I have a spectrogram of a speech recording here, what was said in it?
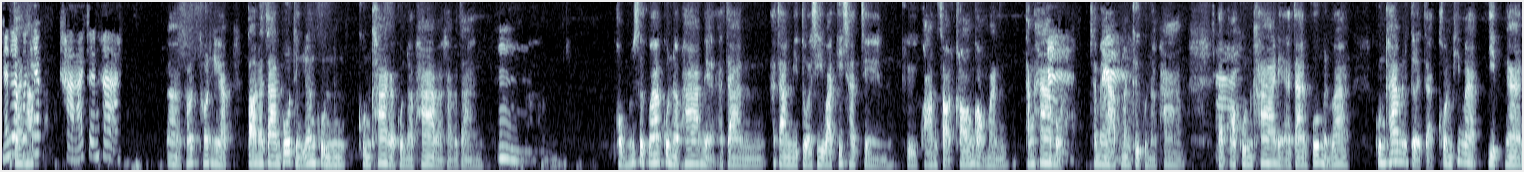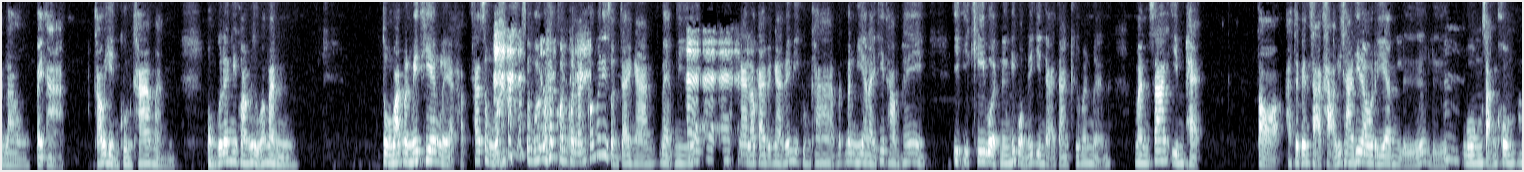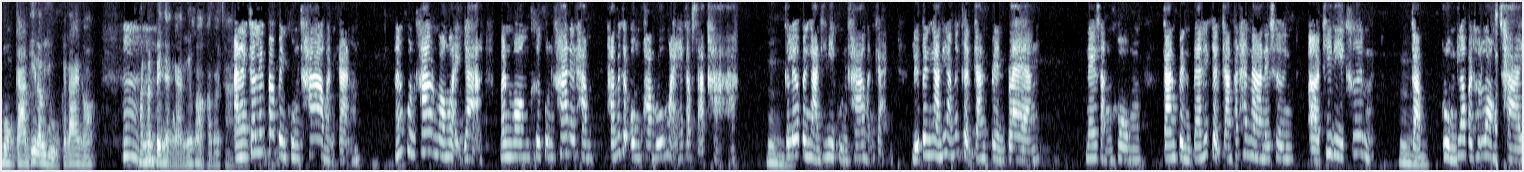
งั้นเราก็แค่ขาเชิญค่ะอ่าโทษโทษทีครับ ตอนอาจารย์พูดถึงเรื่องคุณคุณค่ากับคุณภาพอะครับ อาจารย์ อืมผมรู้สึกว่าคุณภาพเนี่ย อาจารย์อาจารย์มีตัวชี้วัดที่ชัดเจน คือความสอดคล้องของมันทั้งห้าอ่าบท ใช่ไหมครับอ่ามัมันคือคุณภาพใช่แต่พอคุณค่าเนี่ย อาจารย์พูดเหมือนว่า คุณค่ามันเกิดจากคนที่มาหยิบงานเราไปอ่านเขาเห็นคุณค่ามัน ผมก็เลยมีความรู้สึกว่ามัน ตัววัดมันไม่เที่ยงเลยอะครับ ถ้าสมมติว่าสมมติว่าคนคนนั้นเขาไม่ได้สนใจงานแบบนี้เออเออเออเอองานเรากลายเป็นงานไม่มีคุณค่า มันมันมีอะไรที่ทำให้อีกอีกคีย์เวิร์ดหนึ่งที่ผมได้ยินจากอาจารย์คือมันเหมือน มันสร้าง Impact ต่ออาจจะเป็นสาขาวิชาที่เราเรียนหรือหรือวงสังคมวงการที่เราอยู่ก็ได้เนาะอืมันมันเป็นอย่างนั้นหรือเปล่าครับอาจารย์ อันนั้นก็เรียกว่าเป็นคุณค่าเหมือนกันนั้นคุณค่ามันมองหลายอย่าง มันมองคือคุณค่าในทำทำให้เกิดองค์ความรู้ใหม่ให้กับสาขาอืม ก็เรียกว่าเป็นงานที่มีคุณค่าเหมือนกัน หรือเป็นงานที่ทำให้เกิดการเปลี่ยนแปลงในสังคม การเปลี่ยนแปลงให้เกิดการพัฒนาในเชิงเอ่อที่ดีขึ้นอืมกับกลุ่มที่เราไปทดลองใช้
